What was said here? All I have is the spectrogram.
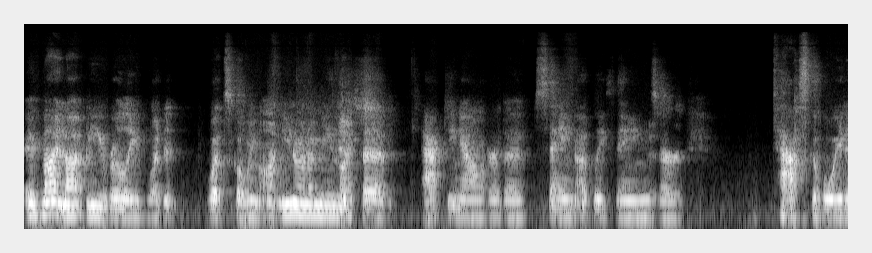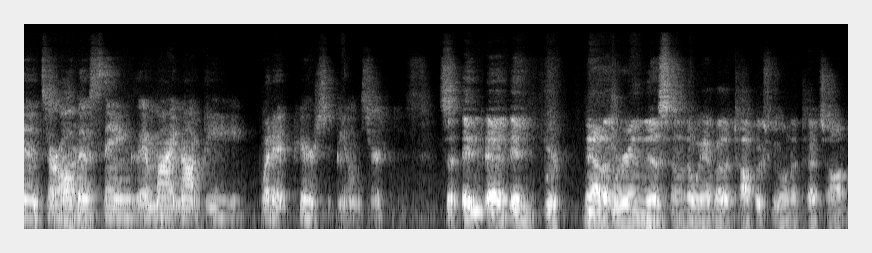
it might not be really what it what's going on. You know what I mean? Like the acting out or the saying ugly things or task avoidance or all Right. those things. It might not be what it appears to be on the surface. so and, and, and we're now that we're in this and i know we have other topics we want to touch on.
